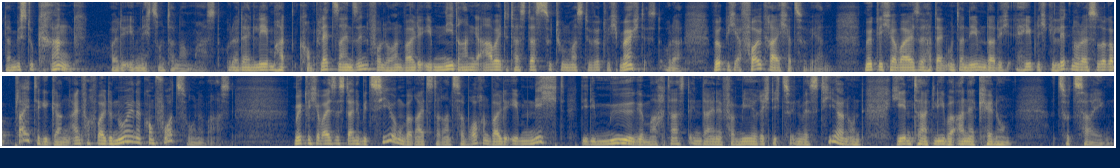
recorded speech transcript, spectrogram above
Dann bist du krank weil du eben nichts unternommen hast. Oder dein Leben hat komplett seinen Sinn verloren, weil du eben nie daran gearbeitet hast, das zu tun, was du wirklich möchtest. Oder wirklich erfolgreicher zu werden. Möglicherweise hat dein Unternehmen dadurch erheblich gelitten oder ist sogar pleite gegangen, einfach weil du nur in der Komfortzone warst. Möglicherweise ist deine Beziehung bereits daran zerbrochen, weil du eben nicht dir die Mühe gemacht hast, in deine Familie richtig zu investieren und jeden Tag Liebe, Anerkennung zu zeigen.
